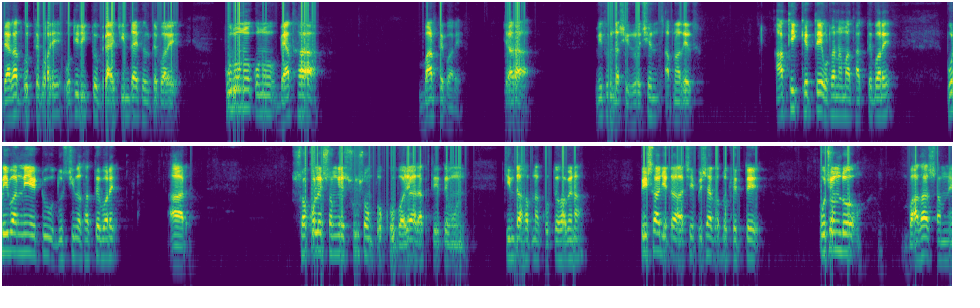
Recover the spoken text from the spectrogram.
ব্যাঘাত করতে পারে, অতিরিক্ত ব্যয় চিন্তায় ফেলতে পারে, পুরনো কোনো ব্যথা বাড়তে পারে। যারা মিথুন রাশি রয়েছেন, আপনাদের আর্থিক ক্ষেত্রে ওঠানামা থাকতে পারে। পরিবার নিয়ে একটু দুশ্চিন্তা থাকতে পারে। আর সকলের সঙ্গে সুসম্পর্ক বজায় রাখতে তেমন চিন্তা ভাবনা করতে হবে না। পেশা যেটা আছে, পেশাগত ক্ষেত্রে প্রচণ্ড বাধার সামনে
